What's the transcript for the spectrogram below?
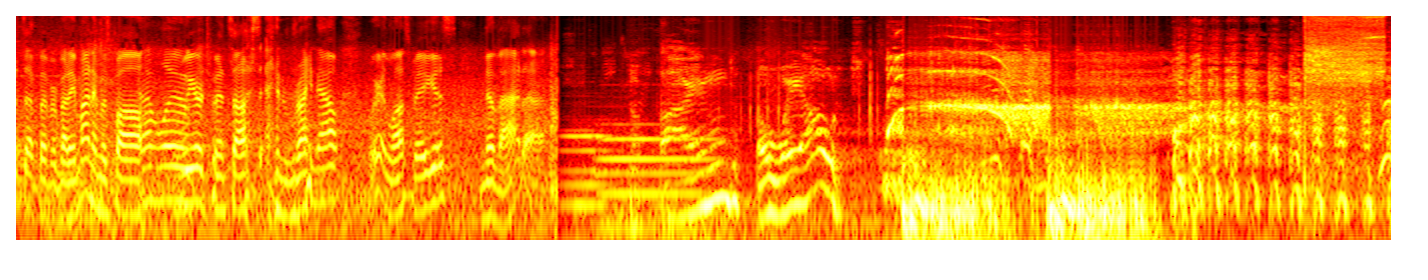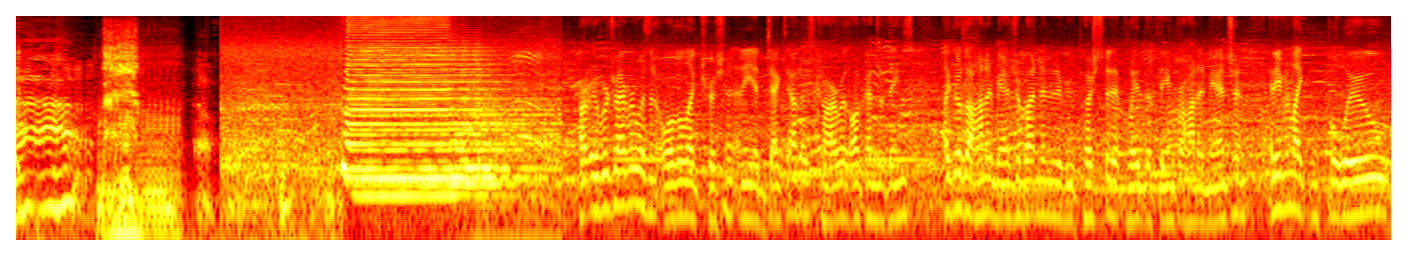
What's up, everybody? My name is Paul. And I'm Luke. We are Twin Sauce, and right now we're in Las Vegas, Nevada. Find a way out. Our Uber driver was an old electrician and he had decked out his car with all kinds of things. Like there was a Haunted Mansion button and if you pushed it, it played the theme for Haunted Mansion. And even like blew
